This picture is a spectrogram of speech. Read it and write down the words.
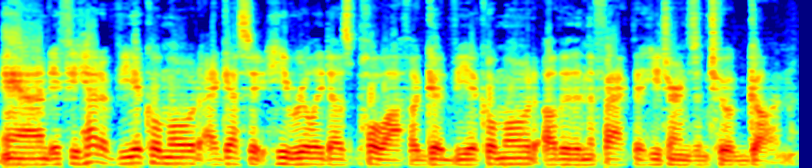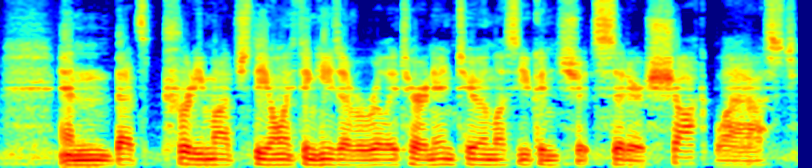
and if he had a vehicle mode, I guess it, he really does pull off a good vehicle mode, other than the fact that he turns into a gun, and that's pretty much the only thing he's ever really turned into, unless you consider Shock Blast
